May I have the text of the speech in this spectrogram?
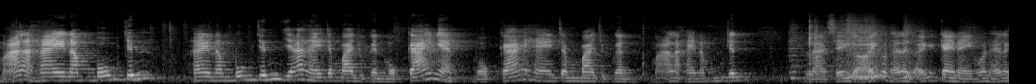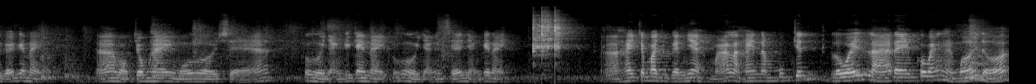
mã là 2549 2549 giá 230 nghìn một cái nha. Một cái 230 nghìn. Mã là 2549 là sẽ gửi có thể là gửi cái cây này có thể là gửi cái này. À, một trong hai mọi người sẽ có người nhận cái cây này có người nhận sẽ nhận cái này. À, 230 nghìn nha. Mã là 2549 lưu ý là ở đây em có bán hàng mới nữa.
